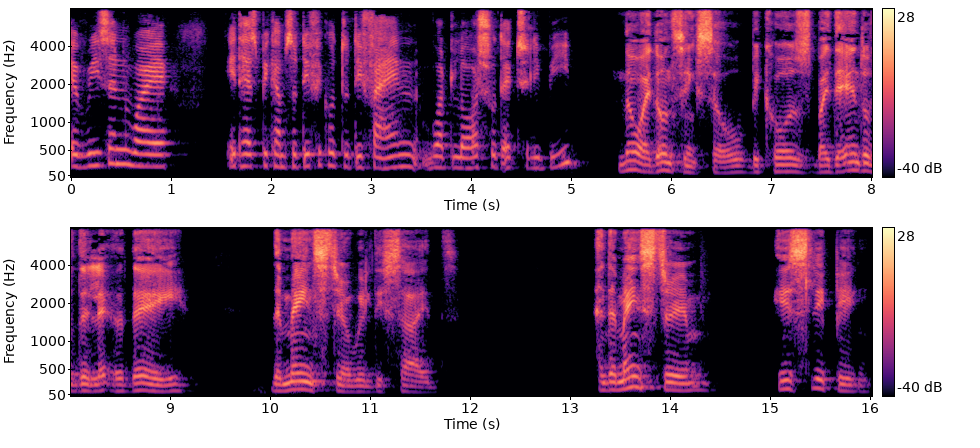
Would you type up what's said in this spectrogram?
a reason why it has become so difficult to define what law should actually be? No, I don't think so, because by the end of the day, the mainstream will decide. And the mainstream is sleeping.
